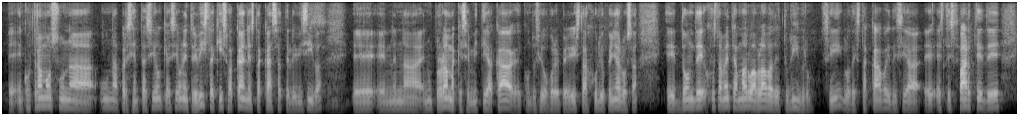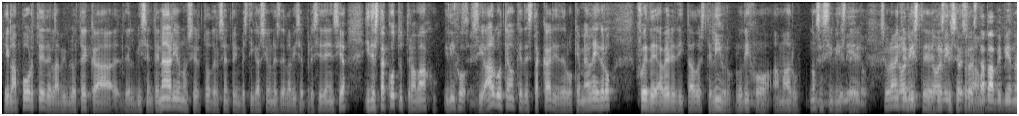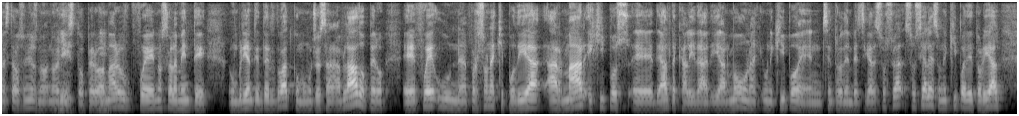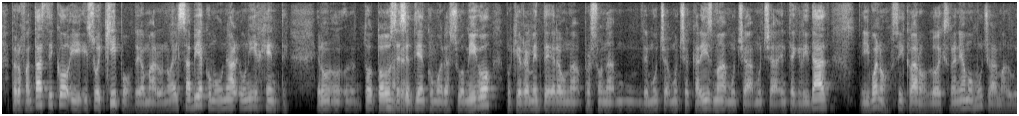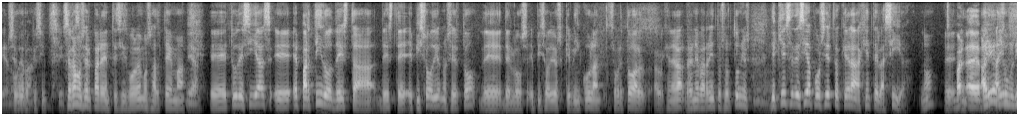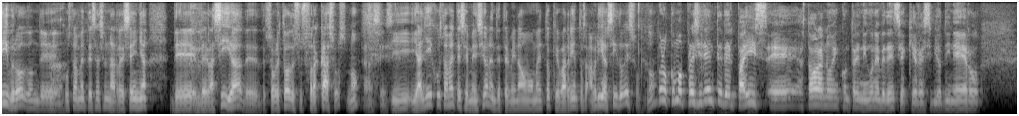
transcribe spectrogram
eh, encontramos una, una, presentación que hacía, una entrevista que hizo acá en esta casa televisiva, eh, en, en, un programa que se emitía acá, eh, conducido por el periodista Julio Peñalosa, donde justamente Amaro hablaba de tu libro, ¿sí? lo destacaba y decía, e, este es parte del el aporte de la biblioteca del Bicentenario, ¿no es cierto?, del Centro de Investigaciones de la Vicepresidencia, y destacó tu trabajo, y dijo, si algo tengo que destacar y de lo que me alegro, fue de haber editado este libro, lo dijo Amaru, no sé si viste, seguramente viste, viste, ese programa estaba viviendo en Estados Unidos, no, no he visto, pero Amaru fue no solamente un brillante intelectual, como muchos han hablado, pero eh, fue una persona que podía armar equipos eh, de alta calidad y armó un equipo en Centro de Investigaciones Sociales, un equipo editorial, pero fantástico, y, su equipo de Amaru, ¿no? él sabía cómo unir gente todos se sentían como era su amigo, porque realmente era una persona de mucha, mucha carisma, mucha, mucha integridad. Y bueno, sí, claro, lo extrañamos mucho a Armando Villanueva. Seguro que sí. Cerramos el paréntesis, volvemos al tema. Eh, tú decías, eh, he partido de, esta, de este episodio, ¿no es cierto?, de, de los episodios que vinculan sobre todo al, general René Barrientos Ortuños, mm. de quien se decía, por cierto, que era agente de la CIA, ¿no? Eh, hay, un libro donde ah. justamente se hace una reseña de, de la CIA, de, sobre todo de sus fracasos, ¿no? Ah, y, allí justamente se menciona en determinado momento que Barrientos habría sido eso, ¿no? Bueno, como presidente del país, hasta ahora no encontré ninguna evidencia que recibió dinero,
